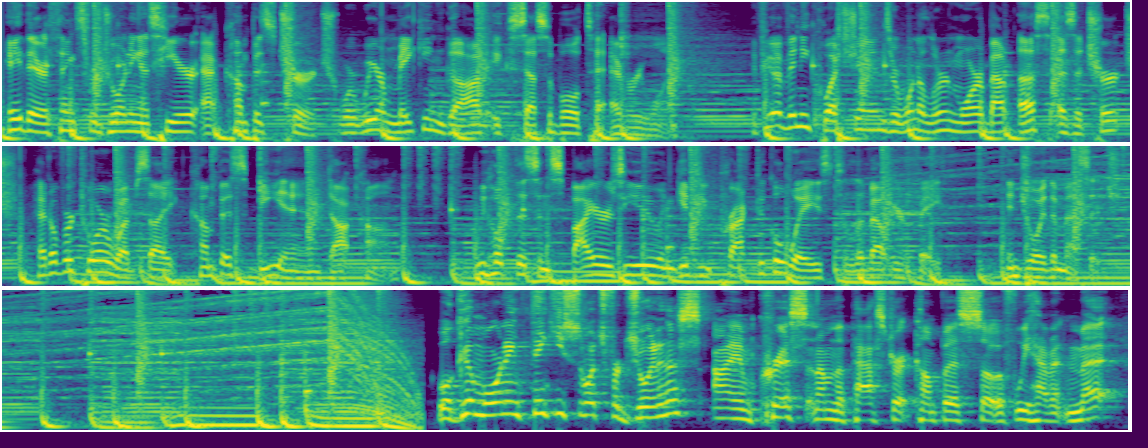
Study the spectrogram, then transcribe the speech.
Hey there, thanks for joining us here at Compass Church, where we are making God accessible to everyone. If you have any questions or want to learn more about us as a church, head over to our website, compassbn.com. We hope this inspires you and gives you practical ways to live out your faith. Enjoy the message. Well, good morning. Thank you so much for joining us. I am Chris and I'm the pastor at Compass. So if we haven't met,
